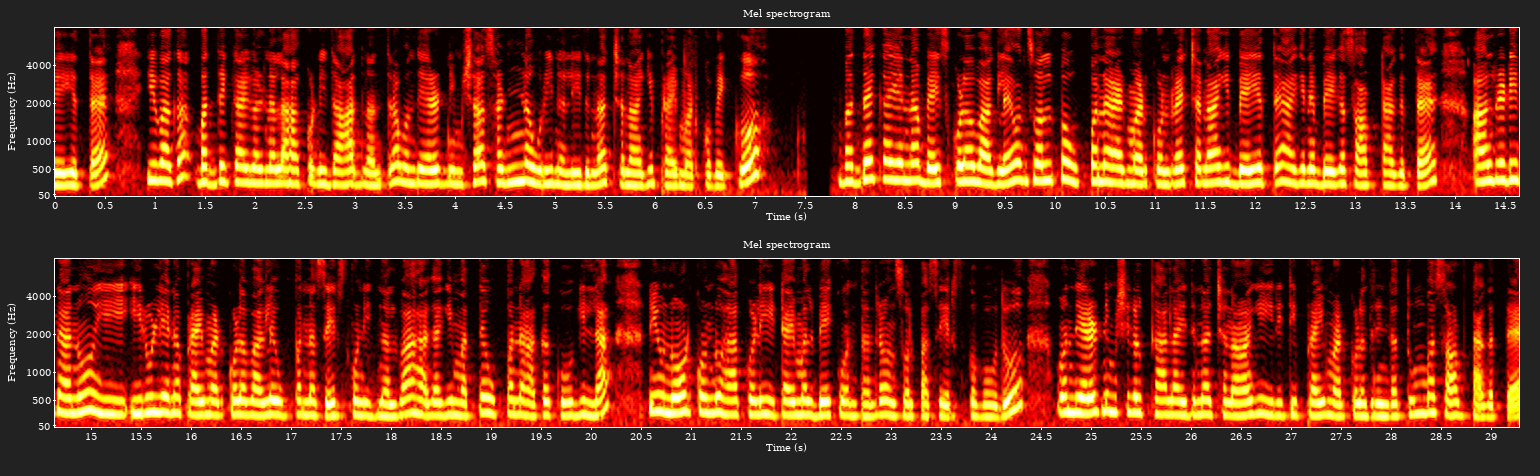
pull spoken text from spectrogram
ಬೇಯುತ್ತೆ. ಇವಾಗ ಬದನೆಕಾಯಿಗಳನ್ನೆಲ್ಲ ಇದಾದ ನಂತರ ಒಂದು ಎರಡು ನಿಮಿಷ ಸಣ್ಣ ಉರಿನಲ್ಲಿ ಇದನ್ನು ಚೆನ್ನಾಗಿ ಫ್ರೈ ಮಾಡ್ಕೋಬೇಕು. ಬದನೆಕಾಯಿಯನ್ನು ಬೇಯಿಸ್ಕೊಳ್ಳೋವಾಗಲೇ ಒಂದು ಸ್ವಲ್ಪ ಉಪ್ಪನ್ನು ಆ್ಯಡ್ ಮಾಡಿಕೊಂಡ್ರೆ ಚೆನ್ನಾಗಿ ಬೇಯುತ್ತೆ ಹಾಗೆಯೇ ಬೇಗ ಸಾಫ್ಟ್ ಆಗುತ್ತೆ. ಆಲ್ರೆಡಿ ನಾನು ಈ ಈರುಳ್ಳಿಯನ್ನು ಫ್ರೈ ಮಾಡ್ಕೊಳ್ಳೋವಾಗಲೇ ಉಪ್ಪನ್ನು ಸೇರಿಸ್ಕೊಂಡಿದ್ನಲ್ವ? ಹಾಗಾಗಿ ಮತ್ತೆ ಉಪ್ಪನ್ನು ಹಾಕೋಕ್ಕೆ ಹೋಗಿಲ್ಲ. ನೀವು ನೋಡಿಕೊಂಡು ಹಾಕ್ಕೊಳ್ಳಿ ಈ ಟೈಮಲ್ಲಿ ಬೇಕು ಅಂತಂದರೆ ಒಂದು ಸ್ವಲ್ಪ ಸೇರಿಸ್ಕೋಬೋದು. ಒಂದು ಎರಡು ನಿಮಿಷಗಳ ಕಾಲ ಇದನ್ನು ಚೆನ್ನಾಗಿ ಈ ರೀತಿ ಫ್ರೈ ಮಾಡ್ಕೊಳ್ಳೋದ್ರಿಂದ ತುಂಬ ಸಾಫ್ಟ್ ಆಗುತ್ತೆ.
